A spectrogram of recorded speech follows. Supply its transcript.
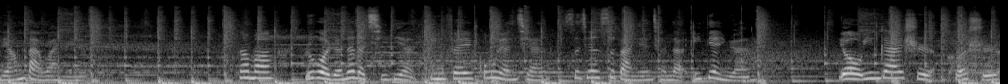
两百万年。那么，如果人类的起点并非公元前四千四百年前的伊甸园，又应该是何时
